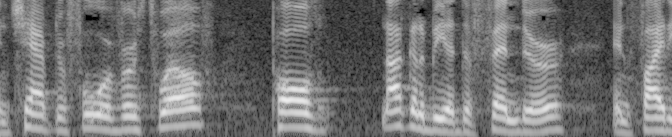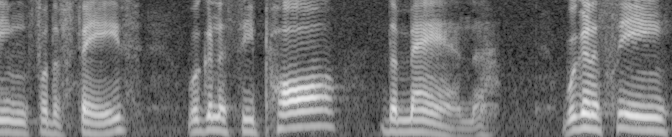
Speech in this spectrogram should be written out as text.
in chapter 4, verse 12, Paul's not going to be a defender and fighting for the faith. We're going to see Paul, the man. We're going to see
